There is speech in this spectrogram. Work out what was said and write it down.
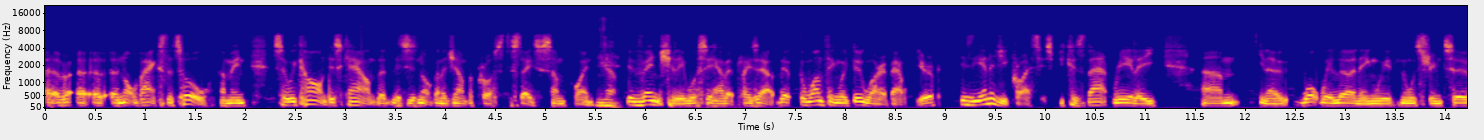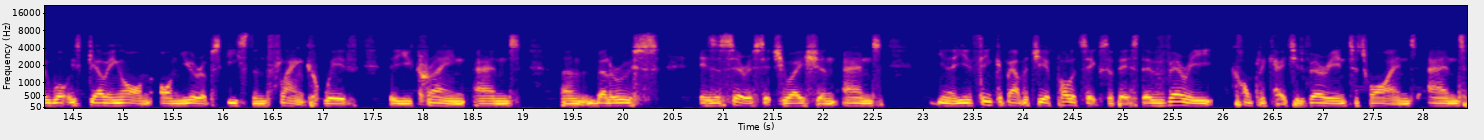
are, are, are, not vaxxed at all. I mean, so we can't discount that this is not going to jump across the states at some point. Yeah. Eventually, we'll see how that plays out. The, the, one thing we do worry about with Europe is the energy crisis, because that really, um, you know, what we're learning with Nord Stream 2, what is going on on Europe's eastern flank with the Ukraine and um, Belarus is a serious situation. And you know, you think about the geopolitics of this, they're very complicated, very intertwined, and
